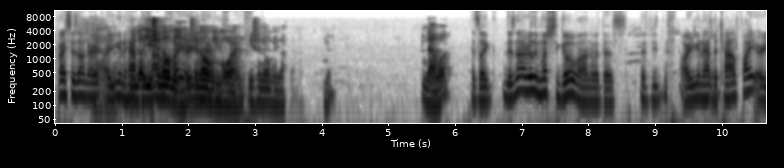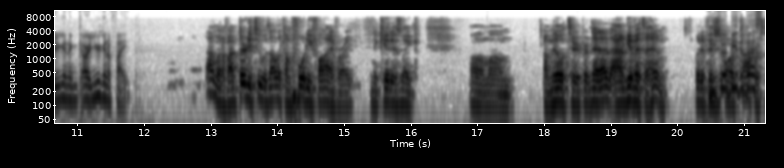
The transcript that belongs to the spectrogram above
Crisis on Earth. Yeah, are you gonna have? You, know, you should know me. You should know me more. fight? You should know me enough. That what? It's like there's not really much to go on with this. If you, are you gonna have the child fight, or are you gonna are you gonna fight? I'm gonna. If I'm 32, it's not like I'm 45, right? And the kid is like, um, um, a military person. I'll give it to him. But if He it's could or be a the cop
